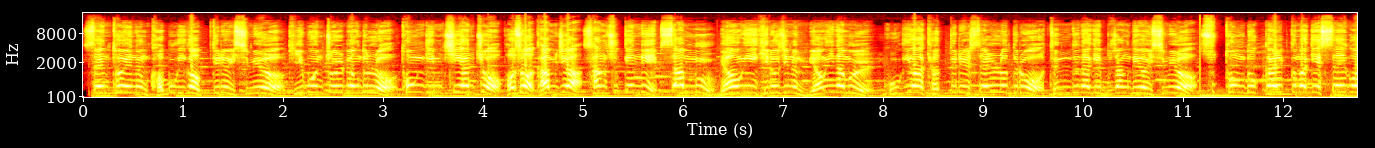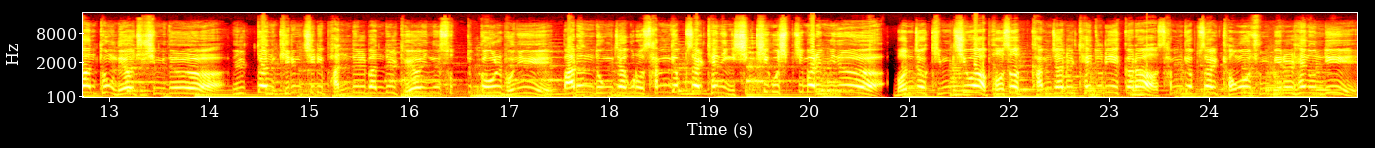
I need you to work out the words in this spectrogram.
센터에는 거북이가 엎드려 있으며 기본 쫄병들로 통김치 한쪽 버섯, 감자, 상추 깻잎, 쌈무, 명이 길어지는 명이나물 고기와 곁들일 샐러드로 든든하게 무장되어 있으며 수통도 깔끔하게 새거 한 통 내어주십니다. 일단 기름 칠이 반들반들 되어 있는 솥 뚜껑을 보니 빠른 동작으로 삼겹살 태닝 시키고 싶지 말입니다. 먼저 김치와 버섯, 감자를 테두리에 깔아 삼겹살 경호 준비를 해놓은 뒤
